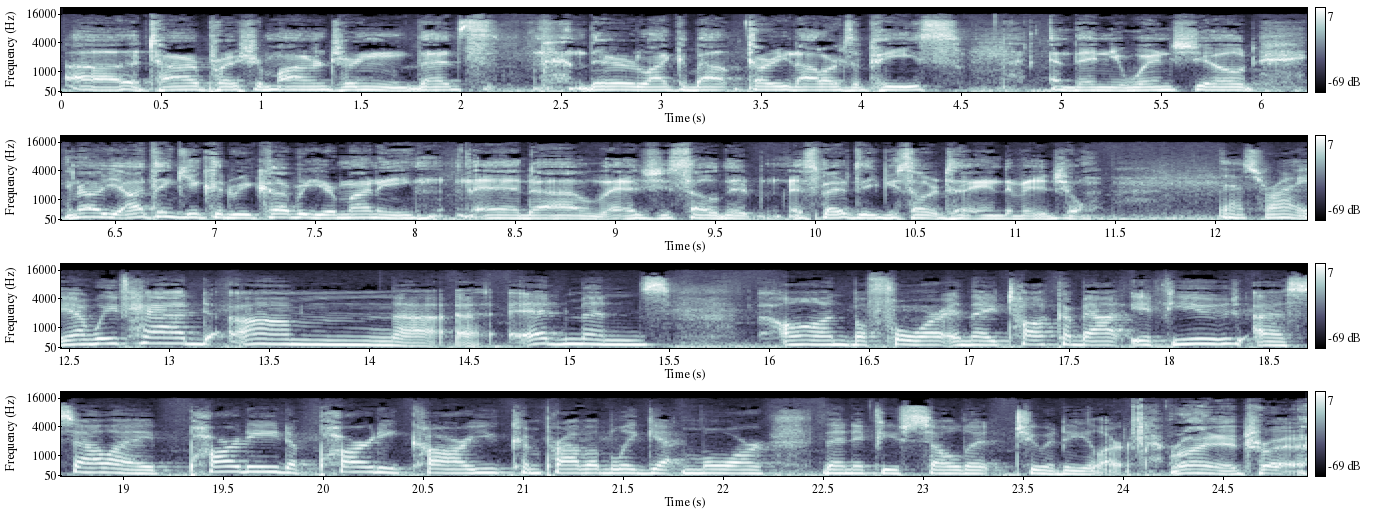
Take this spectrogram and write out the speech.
Uh, the tire pressure monitoring, that's they're like about $30 a piece. And then your windshield, you know, I think you could recover your money at, uh, as you sold it, especially if you sold it to an individual. That's right. Yeah, we've had um, uh, Edmunds on before, and they talk about if you uh, sell a party to party car, you can probably get more than if you sold it to a dealer. Right. Try,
